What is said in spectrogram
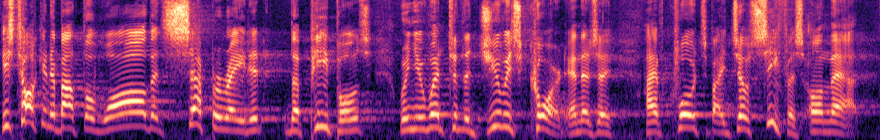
He's talking about the wall that separated the peoples when you went to the Jewish court. And there's a, I have quotes by Josephus on that.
